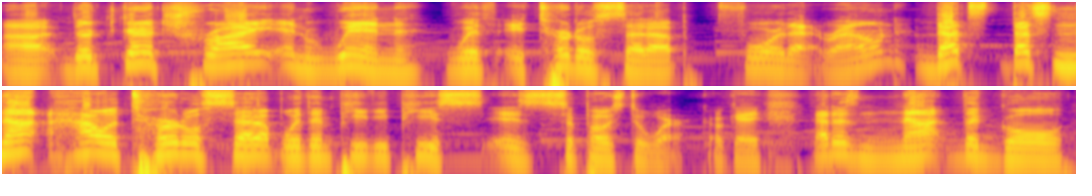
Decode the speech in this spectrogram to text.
uh, they're gonna try and win with a turtle setup for that round. That's that's not how a turtle setup within PvP is, is supposed to work, okay? That is not the goal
